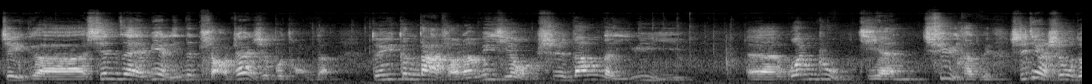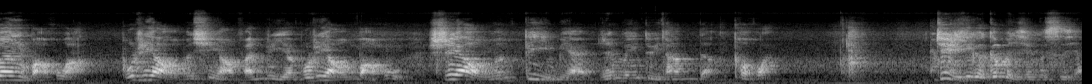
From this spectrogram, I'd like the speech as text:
这个现在面临的挑战是不同的。对于更大挑战威胁，我们适当的予以呃关注，减去它的。实际上，生物多样性保护啊，不是要我们驯养繁殖，也不是要我们保护，是要我们避免人为对它们的破坏。这是一个根本性的思想。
